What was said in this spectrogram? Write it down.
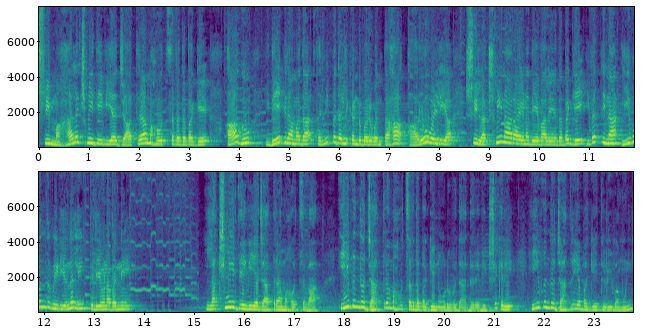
ಶ್ರೀ ಮಹಾಲಕ್ಷ್ಮೀ ದೇವಿಯ ಜಾತ್ರಾ ಮಹೋತ್ಸವದ ಬಗ್ಗೆ ಹಾಗೂ ಇದೇ ಗ್ರಾಮದ ಸಮೀಪದಲ್ಲಿ ಕಂಡುಬರುವಂತಹ ಆರೋವಳ್ಳಿಯ ಶ್ರೀ ಲಕ್ಷ್ಮೀನಾರಾಯಣ ದೇವಾಲಯದ ಬಗ್ಗೆ ಇವತ್ತಿನ ಈ ಒಂದು ವಿಡಿಯೋನಲ್ಲಿ ತಿಳಿಯೋಣ ಬನ್ನಿ. ಲಕ್ಷ್ಮೀ ದೇವಿಯ ಜಾತ್ರಾ ಮಹೋತ್ಸವ. ಈ ಒಂದು ಜಾತ್ರಾ ಮಹೋತ್ಸವದ ಬಗ್ಗೆ ನೋಡುವುದಾದರೆ ವೀಕ್ಷಕರೇ, ಈ ಒಂದು ಜಾತ್ರೆಯ ಬಗ್ಗೆ ತಿಳಿಯುವ ಮುನ್ನ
